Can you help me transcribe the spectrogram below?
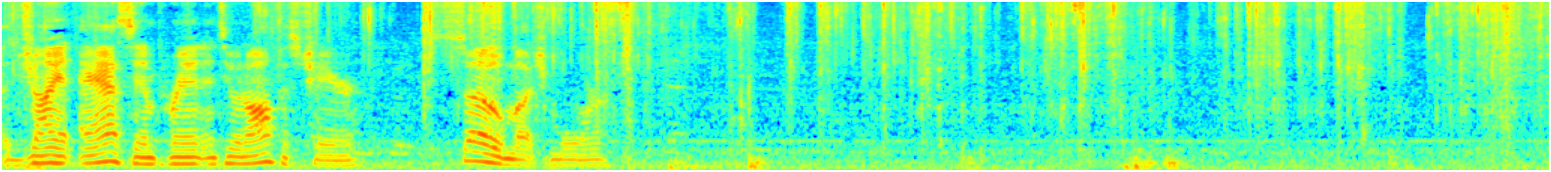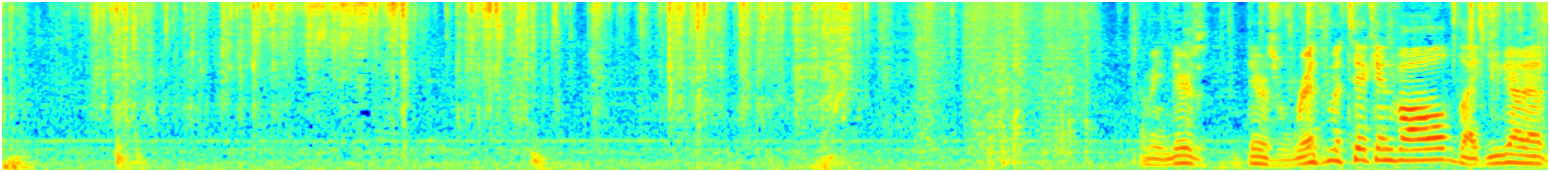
a giant ass imprint into an office chair. So much more. I there's there's arithmetic involved. Like you gotta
